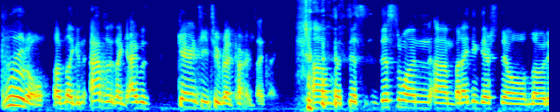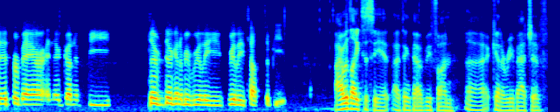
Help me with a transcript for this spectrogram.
brutal. Of like an absolute like I was guaranteed two red cards. I think. um, but this this one, um, but I think they're still loaded for bear, and they're gonna be they're they're gonna be really really tough to beat. I would like to see it. I think that would be fun. Uh, get a rematch of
